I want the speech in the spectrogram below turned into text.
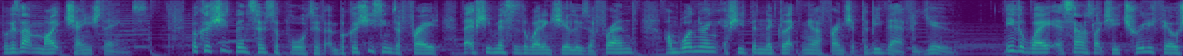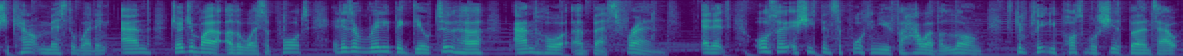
because that might change things. Because she's been so supportive and because she seems afraid that if she misses the wedding she'll lose a friend, I'm wondering if she's been neglecting her friendship to be there for you. Either way, it sounds like she truly feels she cannot miss the wedding, and judging by her otherwise support, it is a really big deal to her and her, her best friend. Edit. Also, if she's been supporting you for however long, it's completely possible she's burnt out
